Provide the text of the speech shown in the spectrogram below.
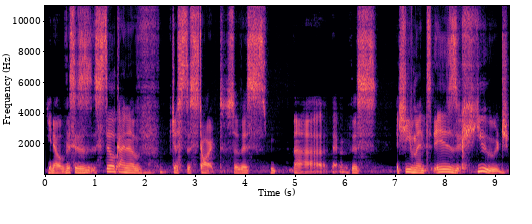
you know, this is still kind of just the start. So this uh, this achievement is huge,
